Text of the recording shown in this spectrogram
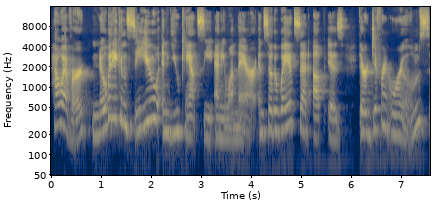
However, nobody can see you and you can't see anyone there. And so the way it's set up is there are different rooms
